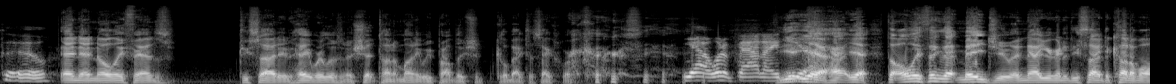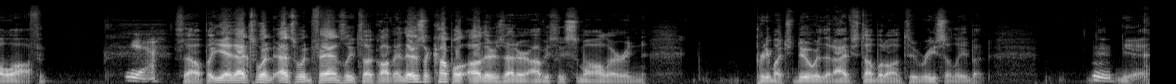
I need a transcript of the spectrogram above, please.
Boo. and then OnlyFans decided, hey, we're losing a shit ton of money. We probably should go back to sex workers. Yeah, what a bad idea. yeah, ha- yeah. The only thing that made you, and now you're going to decide to cut them all off. Yeah. So, but yeah, that's when that's when Fansly took off, and there's a couple others that are obviously smaller and pretty much newer that I've stumbled onto recently. But yeah,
